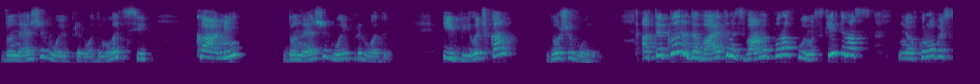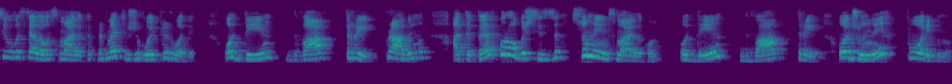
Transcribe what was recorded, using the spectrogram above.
до неживої природи. Молодці. Камінь до неживої природи. І білочка до живої. А тепер давайте ми з вами порахуємо, скільки нас е, в коробочці у веселого смайлика предметів живої природи. Один, два, три. Правильно. А тепер в коробочці з сумним смайликом. Один, два, три. Отже, у них порівну.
